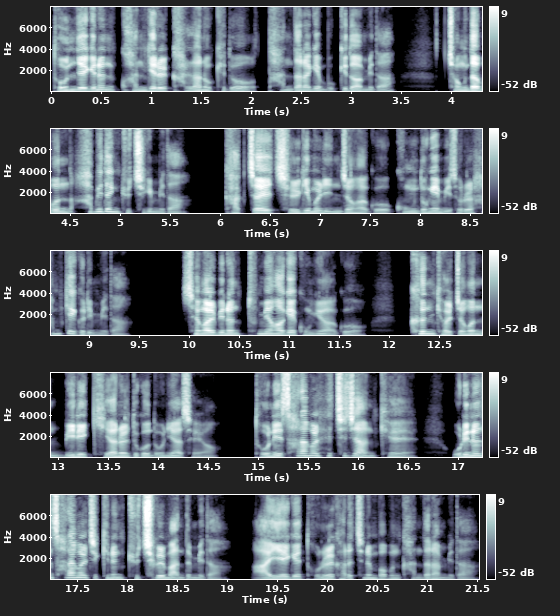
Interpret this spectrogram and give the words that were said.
돈 얘기는 관계를 갈라놓기도 단단하게 묶기도 합니다. 정답은 합의된 규칙입니다. 각자의 즐김을 인정하고 공동의 미소를 함께 그립니다. 생활비는 투명하게 공유하고 큰 결정은 미리 기한을 두고 논의하세요. 돈이 사랑을 해치지 않게 우리는 사랑을 지키는 규칙을 만듭니다. 아이에게 돈을 가르치는 법은 간단합니다.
